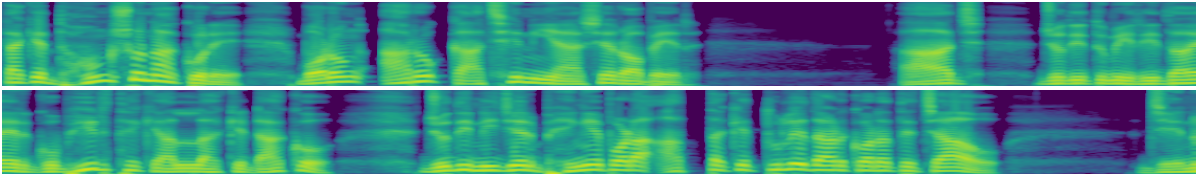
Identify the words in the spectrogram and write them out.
তাকে ধ্বংস না করে, বরং আরও কাছে নিয়ে আসে রবের। আজ যদি তুমি হৃদয়ের গভীর থেকে আল্লাহকে ডাকো, যদি নিজের ভেঙে পড়া আত্মাকে তুলে দাঁড় করাতে চাও, যেন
